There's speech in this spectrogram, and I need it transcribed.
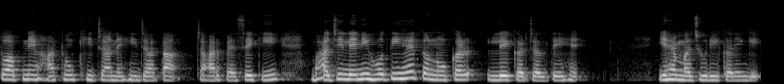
तो अपने हाथों खींचा नहीं जाता। चार पैसे की भाजी लेनी होती है तो नौकर लेकर चलते हैं। यह मजूरी करेंगे।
